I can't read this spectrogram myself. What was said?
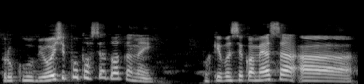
para o clube hoje e para o torcedor também. Porque você começa a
